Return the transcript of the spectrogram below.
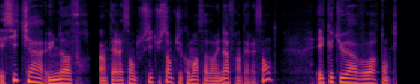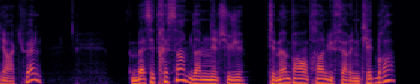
Et si tu as une offre intéressante ou si tu sens que tu commences à avoir une offre intéressante et que tu vas voir ton client actuel, bah c'est très simple d'amener le sujet. T'es même pas en train de lui faire une clé de bras.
